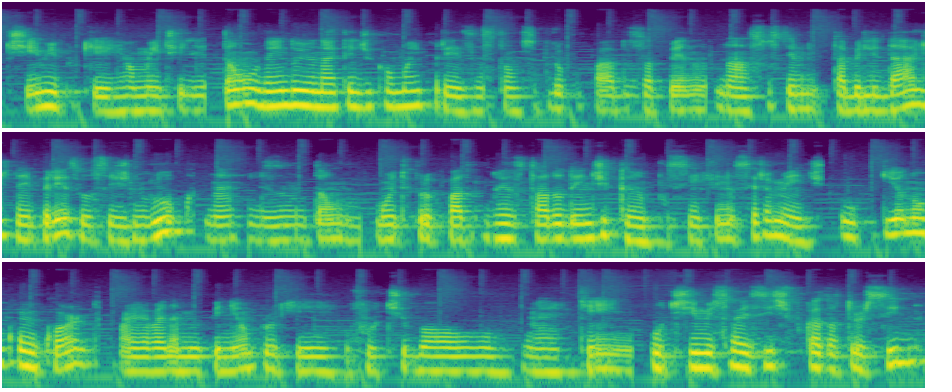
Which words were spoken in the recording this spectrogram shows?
time, porque realmente eles estão vendo o United como uma empresa, estão se preocupados apenas na sustentabilidade da empresa, ou seja, no lucro, né? Eles não estão muito preocupados com o resultado dentro de campo, sim financeiramente. O que eu não concordo, aí já vai dar minha opinião, porque o futebol, né, quem o time só existe por causa da torcida,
